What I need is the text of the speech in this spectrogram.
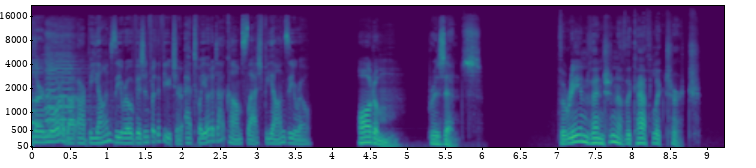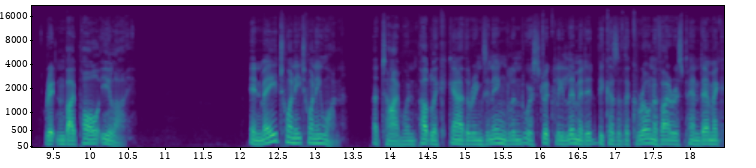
Learn more about our Beyond Zero vision for the future at toyota.com slash beyond zero. Audm presents The Reinvention of the Catholic Church, written by Paul Elie. In May 2021, a time when public gatherings in England were strictly limited because of the coronavirus pandemic,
